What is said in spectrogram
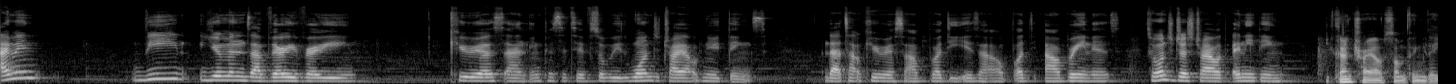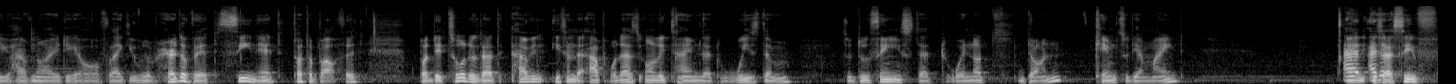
I mean, we humans are very, very curious and inquisitive, so we want to try out new things. That's how curious our body is, our body, our brain is. So we want to just try out anything. You can't try out something that you have no idea of. Like you would have heard of it, seen it, thought about it, but they told us that having eaten the apple, that's the only time that wisdom to do things that were not done came to their mind. And I it's as if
